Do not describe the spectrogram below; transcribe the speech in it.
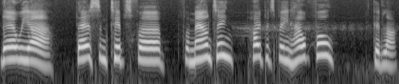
there we are. There's some tips for, for mounting. Hope it's been helpful. Good luck.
